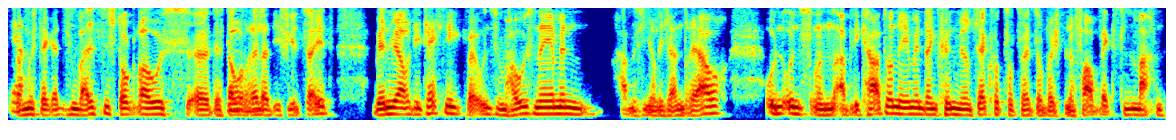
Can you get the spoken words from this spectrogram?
Ja. Da muss der ganze Walzenstock raus. Äh, das dauert mhm. relativ viel Zeit. Wenn wir auch die Technik bei uns im Haus nehmen, haben sicherlich andere auch, und unseren Applikator nehmen, dann können wir in sehr kurzer Zeit zum Beispiel einen Farbwechsel machen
